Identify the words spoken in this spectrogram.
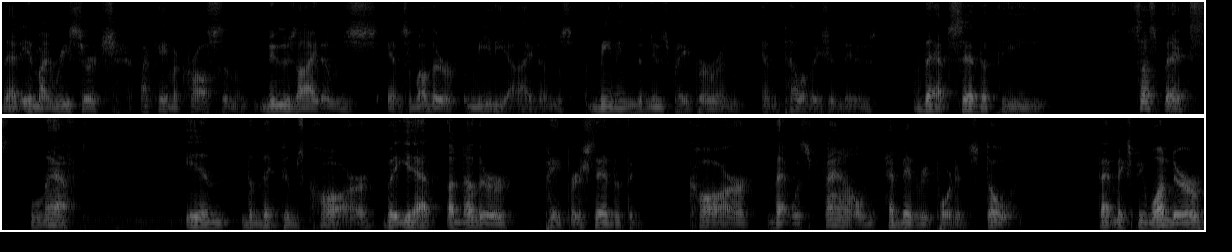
that in my research, I came across some news items and some other media items, meaning the newspaper and, and television news, that said that the suspects left in the victim's car, but yet another paper said that the car that was found had been reported stolen. That makes me wonder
